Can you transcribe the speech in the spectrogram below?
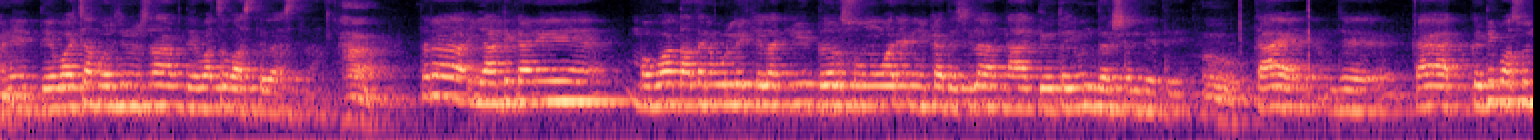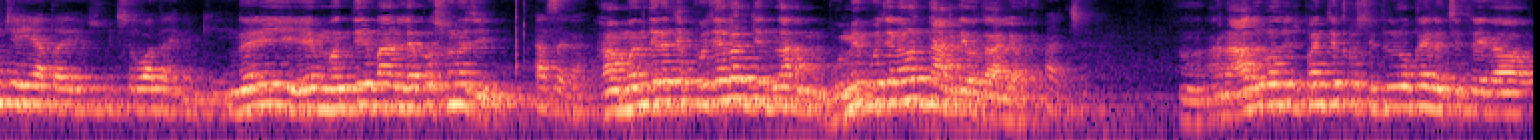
आणि देवाच्या मर्जीनुसार देवाचं वास्तव्य असतं. हा. तर या ठिकाणी मगवा दादाने उल्लेख केला की दर सोमवारी आणि एकादशीला नागदेवता येऊन दर्शन देते. हो. काय म्हणजे काय कधीपासूनची ही आता सुरुवात आहे नेमकी? नाही हे मंदिर बांधल्यापासूनच आहे. असं का? हा मंदिराच्या ना- भूमिपूजनालाच नागदेवता आल्या होत्या. अच्छा. आणि आजूबाजूचे पंचक्रोशीतील लोक आहे ना चित्रेगाव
